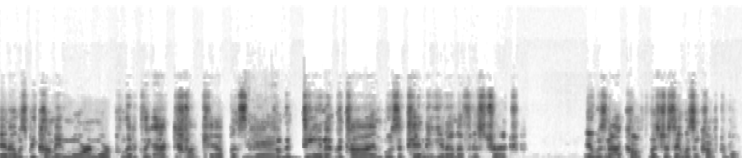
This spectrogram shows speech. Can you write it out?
and I was becoming more and more politically active on campus. yeah. So the dean at the time, who was attending United Methodist Church, it was not com- let's just say it wasn't comfortable.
